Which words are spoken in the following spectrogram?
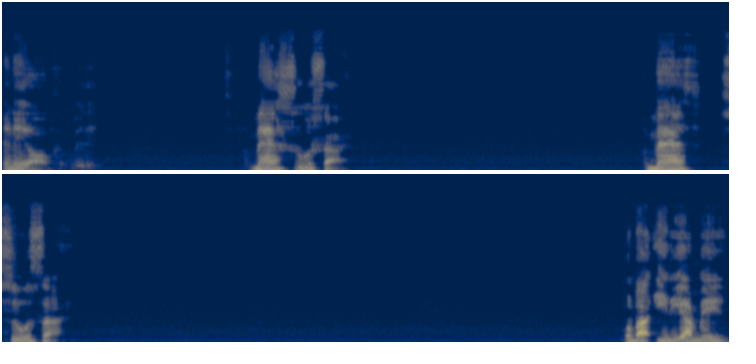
and they all committed mass suicide. Mass suicide. What about Idi Amin?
